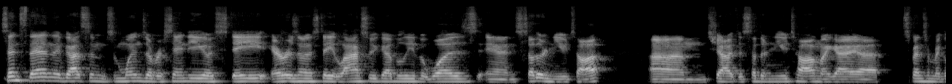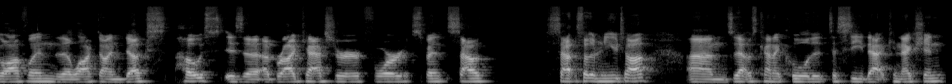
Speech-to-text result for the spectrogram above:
since then, they've got some some wins over San Diego State, Arizona State last week, I believe it was, and Southern Utah. Um, shout out to Southern Utah. My guy uh, Spencer McLaughlin, the Locked On Ducks host, is a, a broadcaster for South, South Southern Utah. Um, so that was kind of cool to, to, see that connection.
